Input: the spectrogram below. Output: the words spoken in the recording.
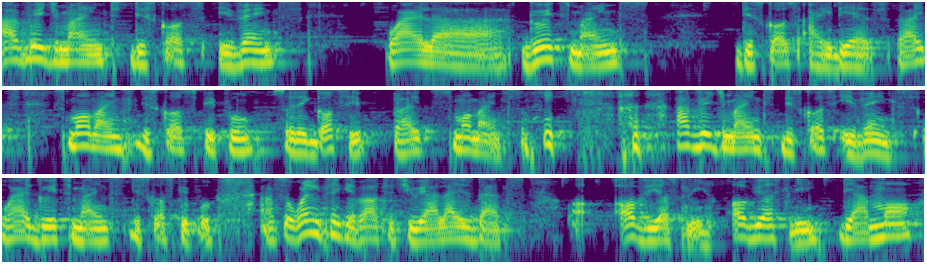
average mind discuss events while uh, great minds discuss ideas right? Small minds discuss people so they gossip right? Small minds. Average minds discuss events while great minds discuss people. And so when you think about it you realize that obviously obviously there are more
